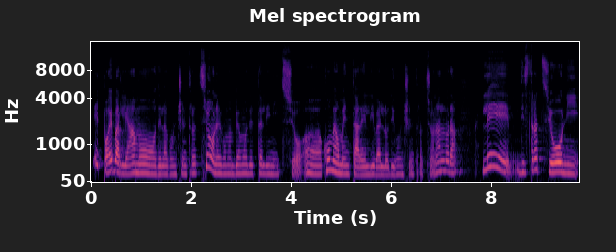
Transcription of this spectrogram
E poi parliamo della concentrazione, come abbiamo detto all'inizio, uh, come aumentare il livello di concentrazione. Allora, le distrazioni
